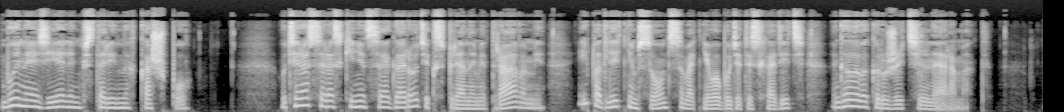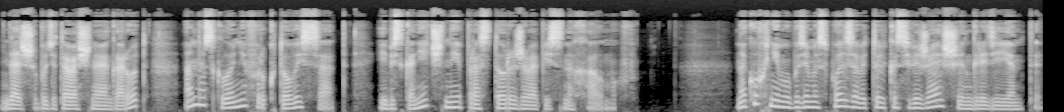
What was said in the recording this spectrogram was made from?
буйная зелень в старинных кашпо — у террасы раскинется огородик с пряными травами, и под летним солнцем от него будет исходить головокружительный аромат. Дальше будет овощной огород, а на склоне фруктовый сад и бесконечные просторы живописных холмов. На кухне мы будем использовать только свежайшие ингредиенты,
